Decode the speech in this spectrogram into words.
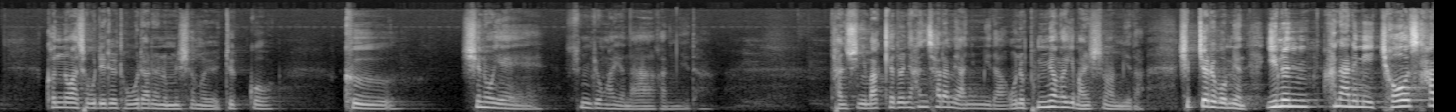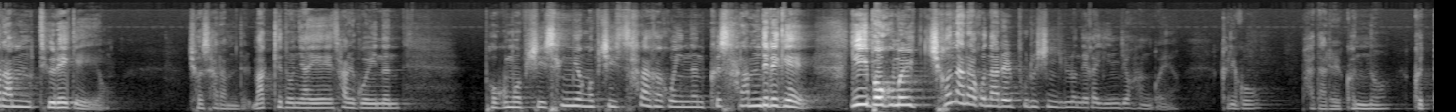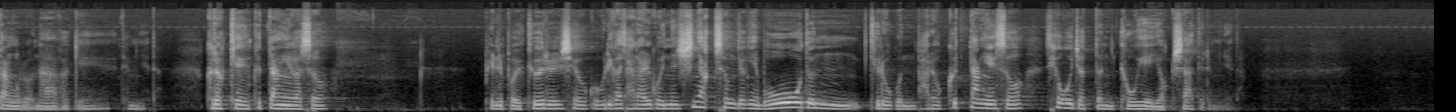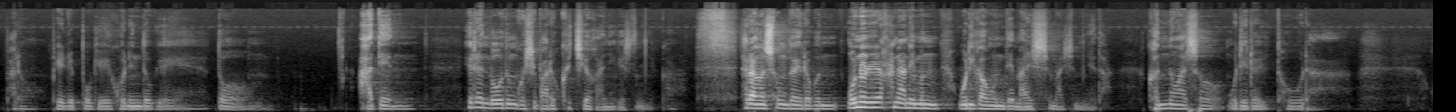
건너와서 우리를 도우라는 음성을 듣고 그 신호에 순종하여 나아갑니다. 단순히 마케도니 한 사람이 아닙니다. 오늘 분명하게 말씀합니다. 10절을 보면 이는 하나님이 저 사람들에게요. 저 사람들 마케도니아에 살고 있는 복음 없이 생명 없이 살아가고 있는 그 사람들에게 이 복음을 전하라고 나를 부르신 길로 내가 인정한 거예요. 그리고 바다를 건너 그 땅으로 나아가게 됩니다. 그렇게 그 땅에 가서 빌립보에 교회를 세우고 우리가 잘 알고 있는 신약 성경의 모든 기록은 바로 그 땅에서 세워졌던 교회의 역사들입니다. 바로 빌립보 교회, 고린도 교회, 또 아덴 이런 모든 곳이 바로 그 지역 아니겠습니까? 사랑하는 성도 여러분, 오늘 하나님은 우리 가운데 말씀하십니다. 건너와서 우리를 도우라.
